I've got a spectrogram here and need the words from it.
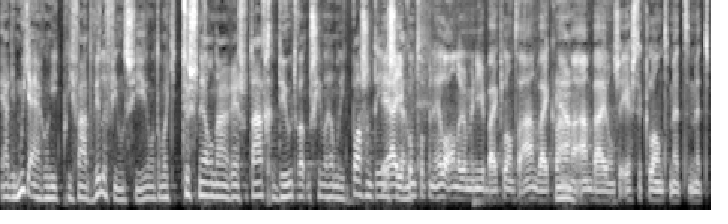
ja, die moet je eigenlijk ook niet privaat willen financieren. Want dan word je te snel naar een resultaat geduwd, wat misschien wel helemaal niet passend is. Ja, je en... komt op een hele andere manier bij klanten aan. Wij kwamen ja. aan bij onze eerste klant met, met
